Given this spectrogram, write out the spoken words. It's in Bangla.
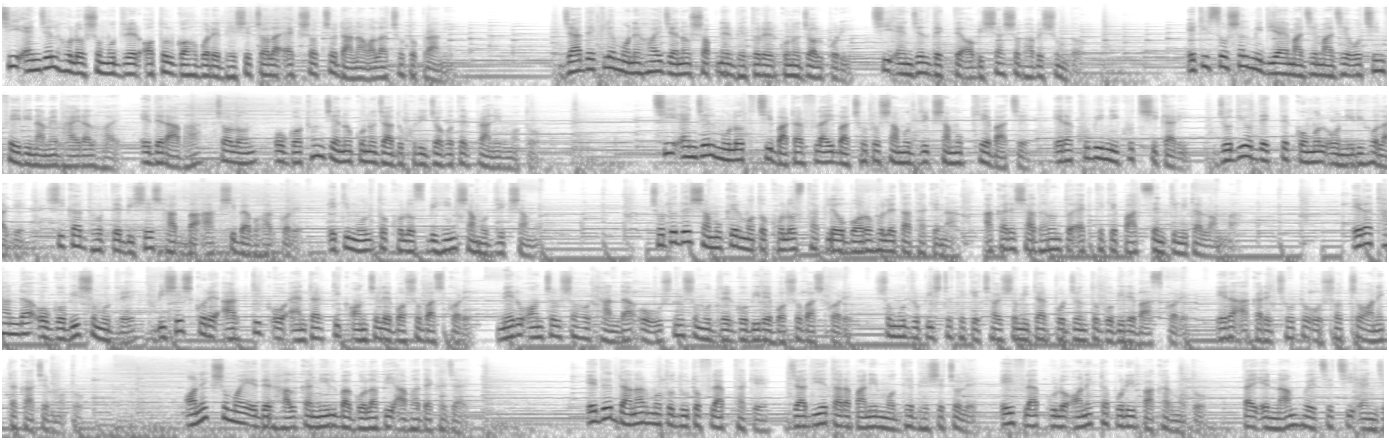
চি অ্যাঞ্জেল হল সমুদ্রের অতল গহ্বরে ভেসে চলা এক স্বচ্ছ ডানাওয়ালা ছোট প্রাণী। যা দেখলে মনে হয় যেন স্বপ্নের ভেতরের কোনো জলপরি। চি অ্যাঞ্জেল দেখতে অবিশ্বাস্যভাবে সুন্দর। এটি সোশ্যাল মিডিয়ায় মাঝে মাঝে অচিন ফেইরি নামে ভাইরাল হয়। এদের আভা, চলন ও গঠন যেন কোনো জাদুকরি জগতের প্রাণীর মতো। চি অ্যাঞ্জেল মূলত চি বাটারফ্লাই বা ছোট সামুদ্রিক শামুক খেয়ে বাঁচে। এরা খুবই নিখুঁত শিকারী, যদিও দেখতে কোমল ও নিরীহ লাগে। শিকার ধরতে বিশেষ হাত বা আকশি ব্যবহার করে। এটি মূলত খোলসবিহীন সামুদ্রিক শামুক। ছোটদের শামুকের মতো খোলস থাকলেও বড় হলে তা থাকে না। আকারে সাধারণত এক থেকে পাঁচ সেন্টিমিটার লম্বা। এরা ঠান্ডা ও গভীর সমুদ্রে, বিশেষ করে আর্কটিক ও অ্যান্টার্কটিক অঞ্চলে বসবাস করে। মেরু অঞ্চলসহ ঠান্ডা ও উষ্ণ সমুদ্রের গভীরে বসবাস করে। সমুদ্রপৃষ্ঠ থেকে ছয়শো মিটার পর্যন্ত গভীরে বাস করে। এরা আকারে ছোট ও স্বচ্ছ অনেকটা কাচের মতো। অনেক সময় এদের হালকা নীল বা গোলাপি আভা দেখা যায়। এদের ডানার মতো দুটো ফ্ল্যাপ থাকে, যা দিয়ে তারা পানির মধ্যে ভেসে চলে। এই ফ্ল্যাপগুলো অনেকটা পরীর পাখার মতো। তাই এর নাম হয়েছে চি অ্যাঞ্জেল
